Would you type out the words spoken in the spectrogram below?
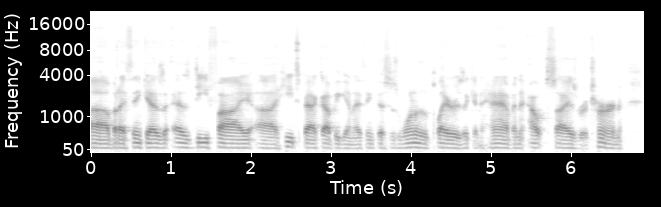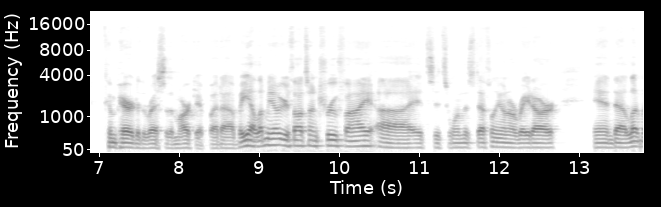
Uh, but I think as as DeFi uh, heats back up again, I think this is one of the players that can have an outsized return compared to the rest of the market. But uh, but yeah, let me know your thoughts on TrueFi. Uh, it's it's one that's definitely on our radar. And uh, let,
